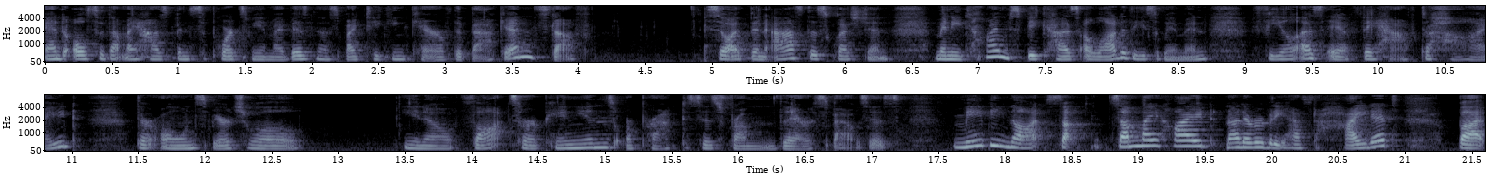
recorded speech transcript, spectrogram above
And also that my husband supports me in my business by taking care of the back end stuff. So I've been asked this question many times because a lot of these women feel as if they have to hide their own spiritual, you know, thoughts or opinions or practices from their spouses. Maybe not some some might hide, not everybody has to hide it, but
